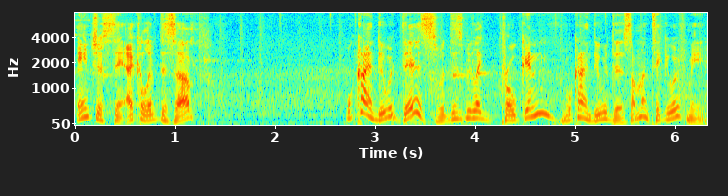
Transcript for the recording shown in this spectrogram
Interesting. I can lift this up. What can I do with this? Would this be like broken? What can I do with this? I'm gonna take it with me.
